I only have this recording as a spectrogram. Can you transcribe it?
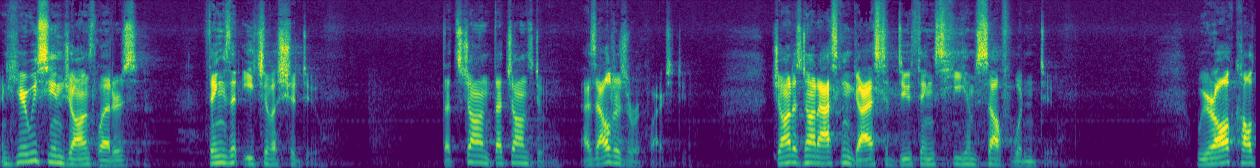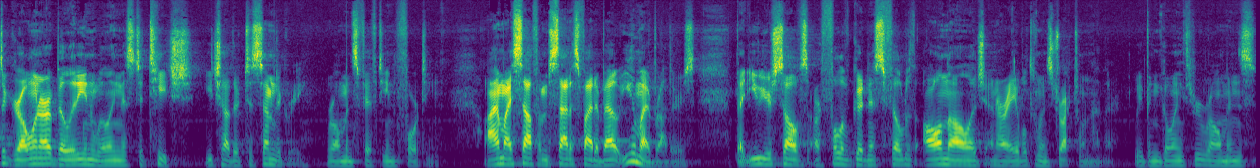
And here we see in John's letters things that each of us should do. That's John, that John's doing, as elders are required to do. John is not asking Gaius to do things he himself wouldn't do. We are all called to grow in our ability and willingness to teach each other to some degree. Romans 15, 14. I myself am satisfied about you, my brothers, that you yourselves are full of goodness, filled with all knowledge, and are able to instruct one another. We've been going through Romans,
